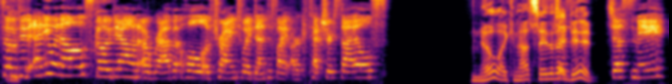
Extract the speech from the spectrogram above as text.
So did anyone else go down a rabbit hole of trying to identify architecture styles? No, I cannot say that I did. Just me?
